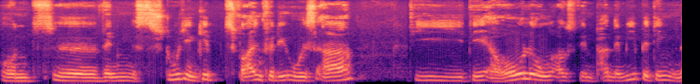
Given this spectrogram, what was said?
Und äh, wenn es Studien gibt, vor allem für die USA, die die Erholung aus dem pandemiebedingten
